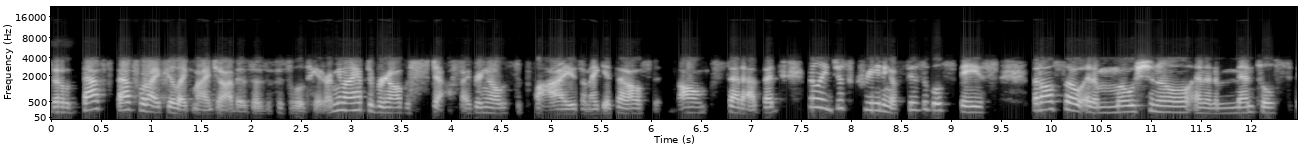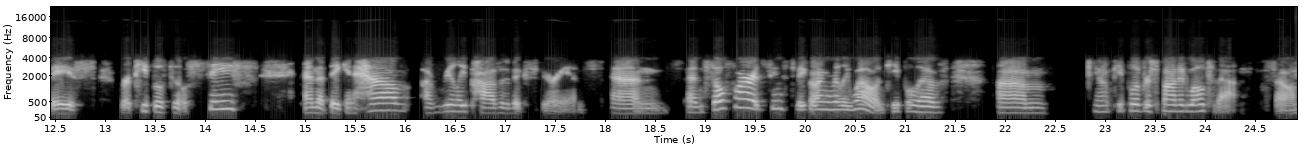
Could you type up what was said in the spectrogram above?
So mm. that's that's what I feel like my job is as a facilitator. I mean, I have to bring all the stuff, I bring all the supplies, and I get that all all set up. But really, just creating a physical space, but also an emotional and a mental space where people feel safe and that they can have a really positive experience. And and so far, it seems to be going really well, and people have, um, you know, people have responded well to that. So.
